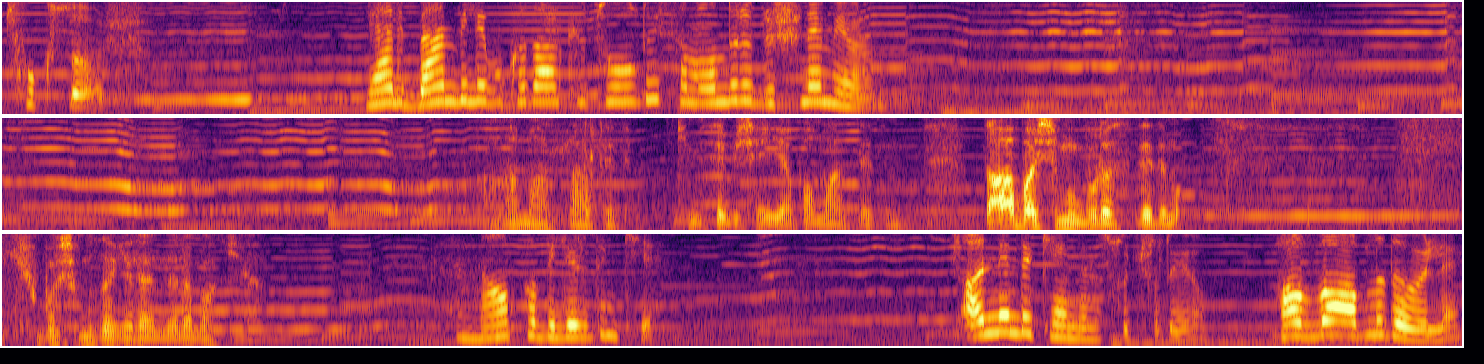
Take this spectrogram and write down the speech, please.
Çok zor. Yani ben bile bu kadar kötü olduysam onları düşünemiyorum. Alamazlar dedim. Kimse bir şey yapamaz dedim. Dağ başı mı burası dedim. Şu başımıza gelenlere bak ya. Ne yapabilirdin ki? Annen de kendini suçluyor. Havva abla da öyle.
